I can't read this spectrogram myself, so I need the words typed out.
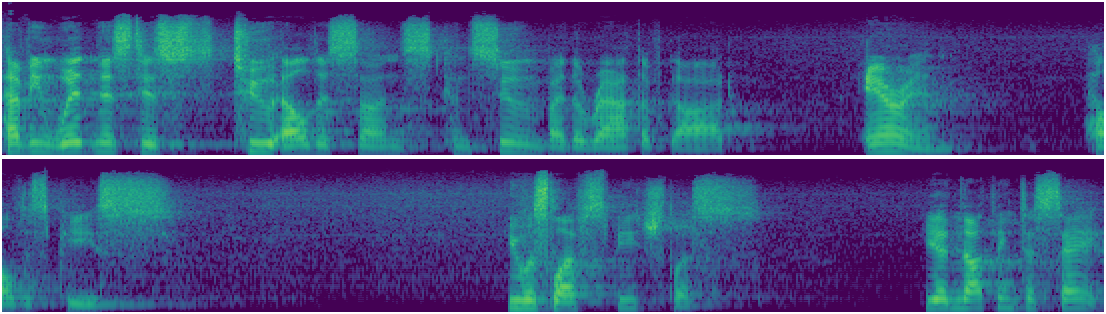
Having witnessed his two eldest sons consumed by the wrath of God, Aaron held his peace. He was left speechless. He had nothing to say.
